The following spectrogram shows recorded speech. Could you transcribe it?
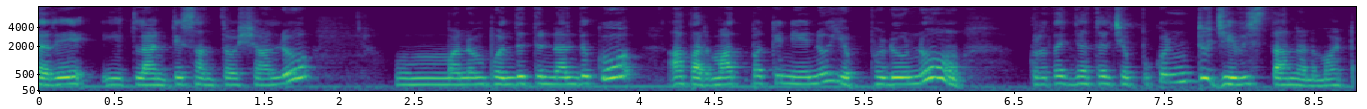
సరే ఇట్లాంటి సంతోషాలు మనం పొందుతున్నందుకు ఆ పరమాత్మకి నేను ఎప్పుడూనూ కృతజ్ఞతలు చెప్పుకుంటూ జీవిస్తానన్నమాట.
